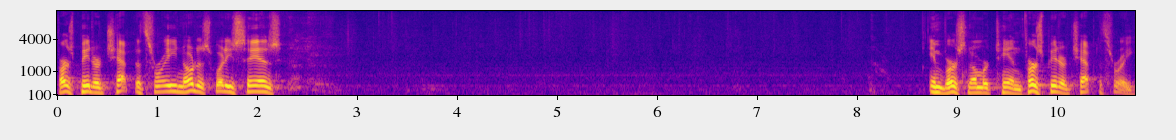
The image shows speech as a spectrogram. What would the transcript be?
1 Peter chapter 3, notice what he says. In verse number 10, 1 Peter chapter 3.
